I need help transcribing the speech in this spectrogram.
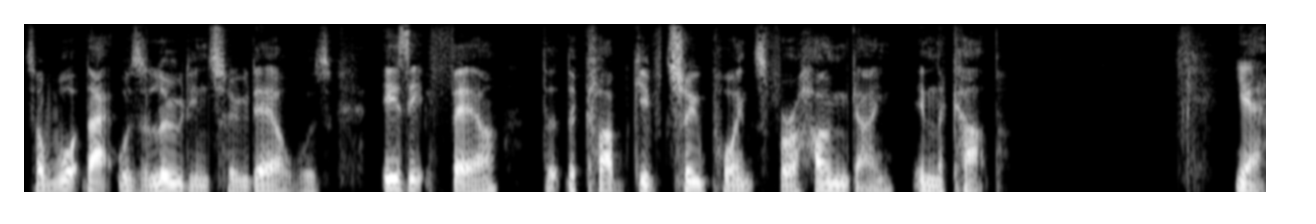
So what that was alluding to there was, is it fair that the club give two points for a home game in the cup? Yeah,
